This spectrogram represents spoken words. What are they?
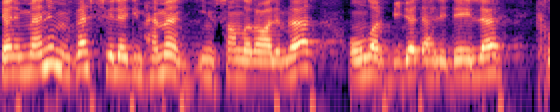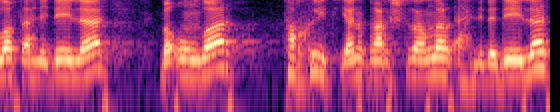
yəni mənim vəsf elədiyim həmən insanlar, alimlər, onlar bidət əhli deyirlər, xilaf əhli deyirlər və onlar taxlit, yəni qarışdıranlar əhli də deyirlər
